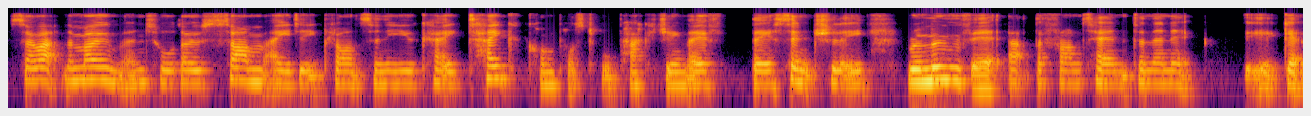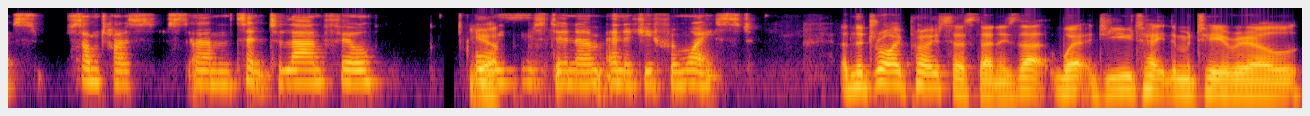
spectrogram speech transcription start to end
So at the moment, although some AD plants in the UK take compostable packaging, they they essentially remove it at the front end and then it it gets sometimes um, sent to landfill Yeah. or used in um, energy from waste. And the dry process then is that where do you take the material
